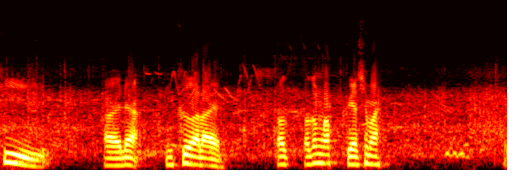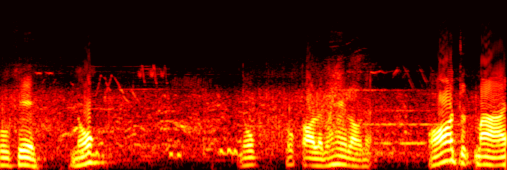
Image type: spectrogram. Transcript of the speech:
ที่อะไรเนี่ยมันคืออะไร เราเราต้องรับเควสใช่ไหมโอเค นก นก นกเอาอะไรมาให้เราเนี่ย อ๋อ จุดหมาย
